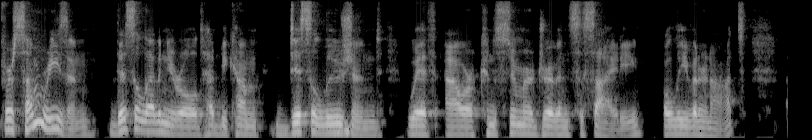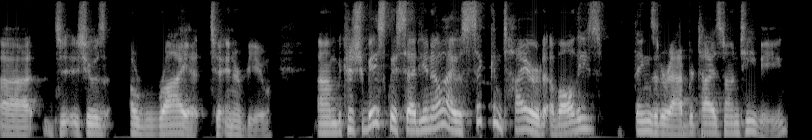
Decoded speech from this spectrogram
for some reason, this 11 year old had become disillusioned with our consumer driven society, believe it or not. Uh, she was a riot to interview um, because she basically said, You know, I was sick and tired of all these things that are advertised on TV.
